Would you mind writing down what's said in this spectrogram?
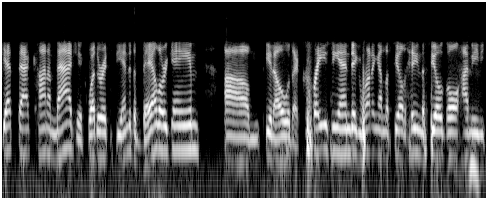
get that kind of magic, whether it's the end of the Baylor game, um, you know, the crazy ending, running on the field, hitting the field goal. I mean,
